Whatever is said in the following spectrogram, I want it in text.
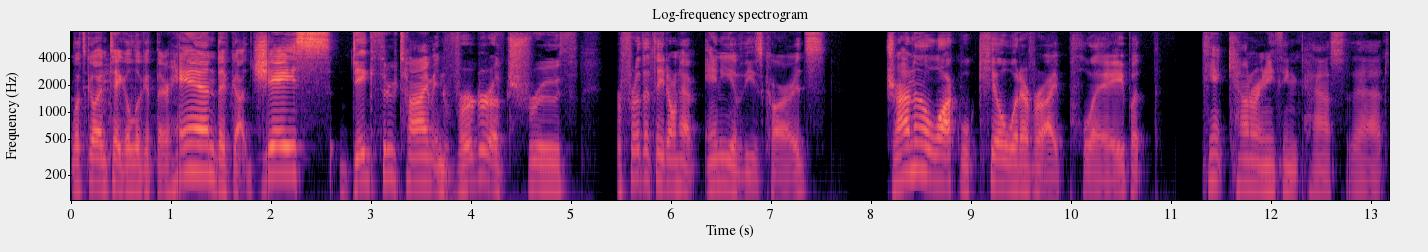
Let's go ahead and take a look at their hand. They've got Jace, Dig Through Time, Inverter of Truth. Prefer that they don't have any of these cards. Drown in the Loch will kill whatever I play, but can't counter anything past that.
